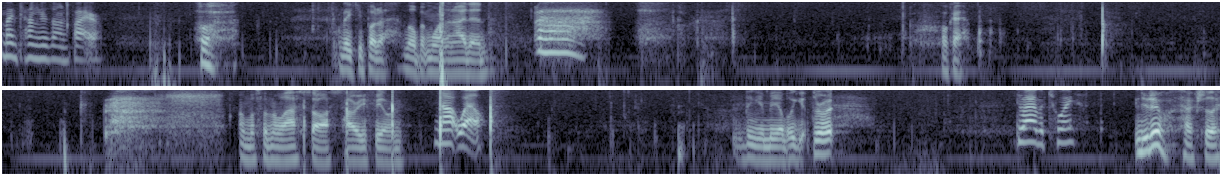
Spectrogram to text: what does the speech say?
My tongue is on fire. I think you put a little bit more than I did. okay. Almost on the last sauce. How are you feeling? Not well. Think you'll be able to get through it? Do I have a choice? You do actually.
